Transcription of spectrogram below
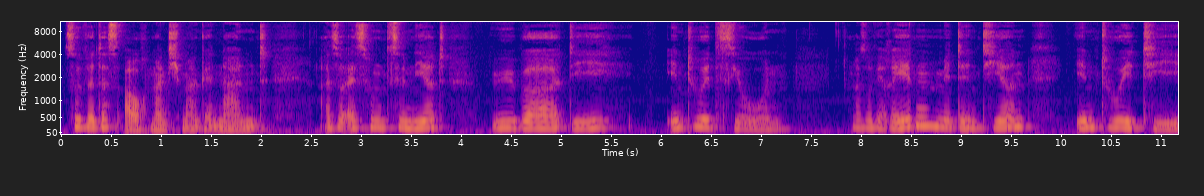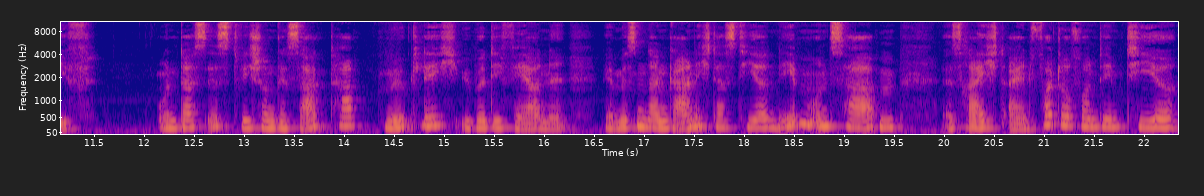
So wird das auch manchmal genannt. Also es funktioniert über die Intuition. Also wir reden mit den Tieren intuitiv. Und das ist, wie ich schon gesagt habe, möglich über die Ferne. Wir müssen dann gar nicht das Tier neben uns haben. Es reicht ein Foto von dem Tier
